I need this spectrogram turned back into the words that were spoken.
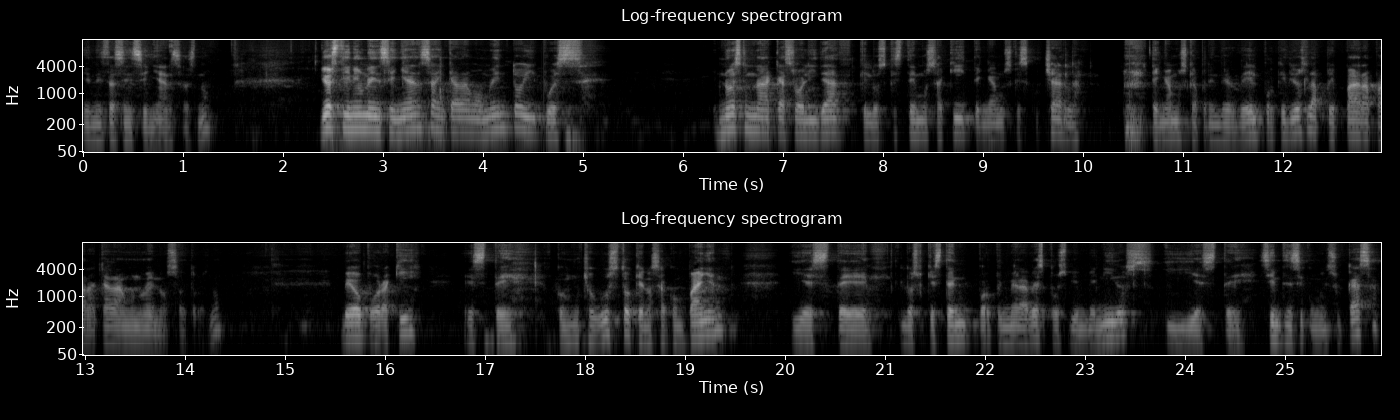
en estas enseñanzas, ¿no? Dios tiene una enseñanza en cada momento y pues no es una casualidad que los que estemos aquí tengamos que escucharla, tengamos que aprender de Él, porque Dios la prepara para cada uno de nosotros, ¿no? Veo por aquí, este, con mucho gusto que nos acompañan y este, los que estén por primera vez, pues bienvenidos y este, siéntense como en su casa.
